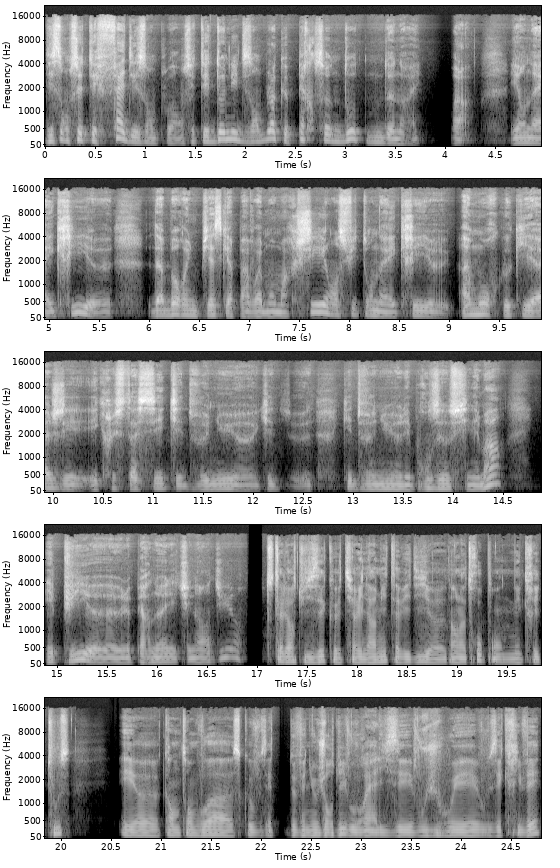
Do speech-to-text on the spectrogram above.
des on s'était fait des emplois, on s'était donné des emplois que personne d'autre nous donnerait. Voilà. Et on a écrit euh, d'abord une pièce qui n'a pas vraiment marché. Ensuite, on a écrit euh, Amour, coquillage et, crustacé qui est devenu euh, devenu Les Bronzés au cinéma. Et puis Le Père Noël est une ordure. Tout à l'heure, tu disais que Thierry Lhermitte avait dit dans la troupe, on écrit tous. Et euh, quand on voit ce que vous êtes devenu aujourd'hui, vous réalisez, vous jouez, vous écrivez.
